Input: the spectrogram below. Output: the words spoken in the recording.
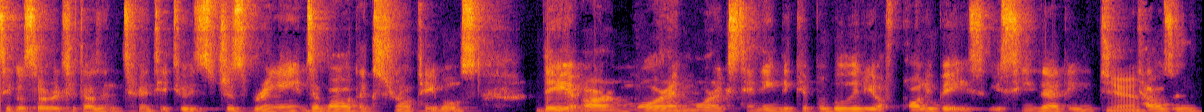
SQL Server 2022 is just bringing is about external tables. They Okay. are more and more extending the capability of Polybase. We've seen that in Yeah. 2000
